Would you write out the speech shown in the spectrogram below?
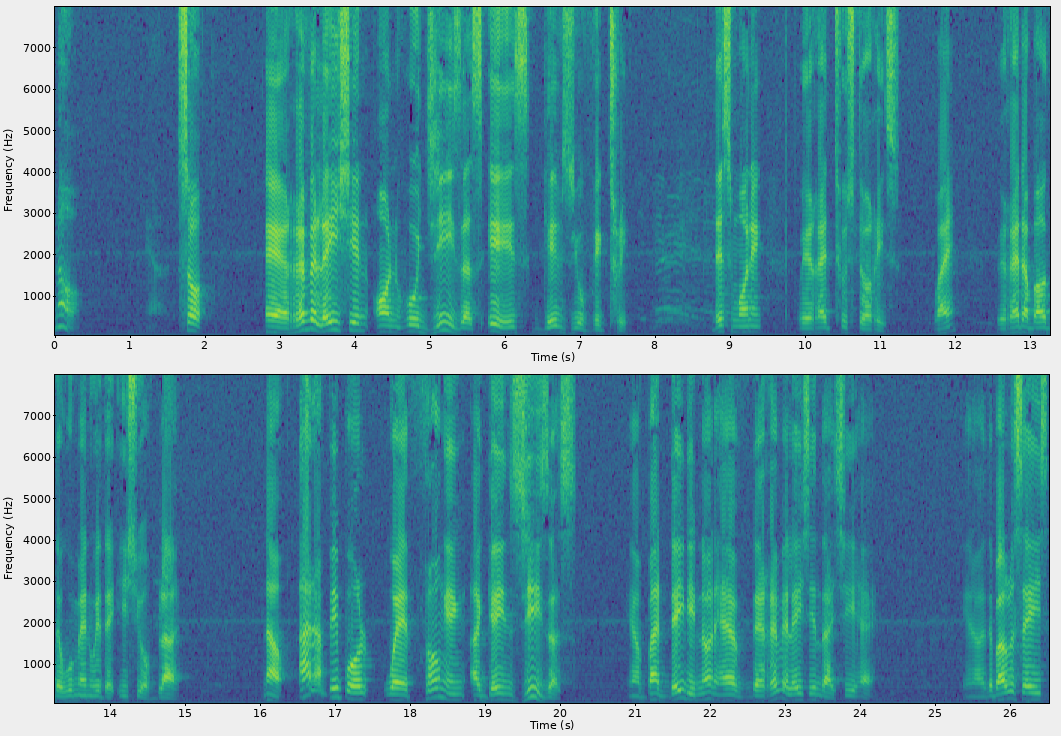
No. Yeah. So a revelation on who Jesus is gives you victory. This morning, we read two stories, right? We read about the woman with the issue of blood. Now, other people were thronging against Jesus, you know, but they did not have the revelation that she had. You know, the Bible says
